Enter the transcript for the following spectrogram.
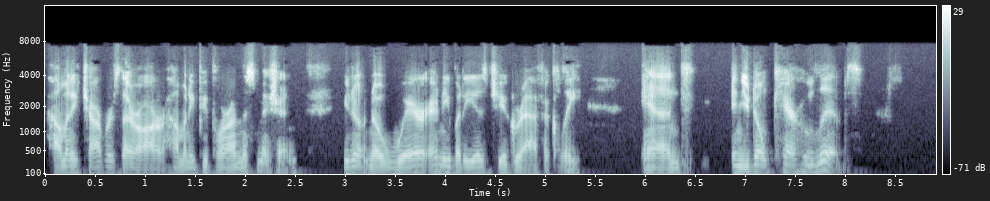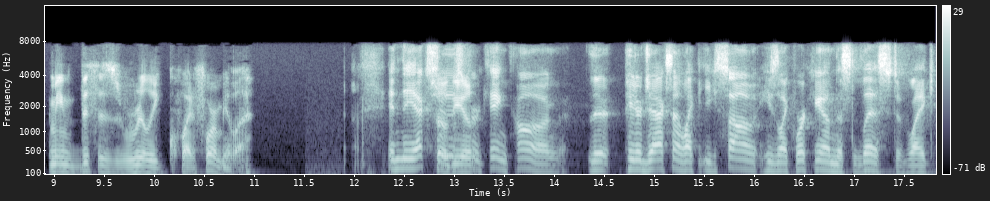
how many choppers there are. How many people are on this mission. You don't know where anybody is geographically, and and you don't care who lives. I mean, this is really quite a formula. In the extras the- for King Kong, the, Peter Jackson, like you saw, he's like working on this list of like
